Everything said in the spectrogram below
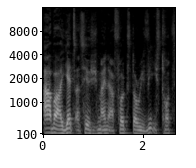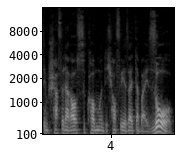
Aber jetzt erzähle ich euch meine Erfolgsstory, wie ich es trotzdem schaffe, da rauszukommen und ich hoffe, ihr seid dabei. So,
